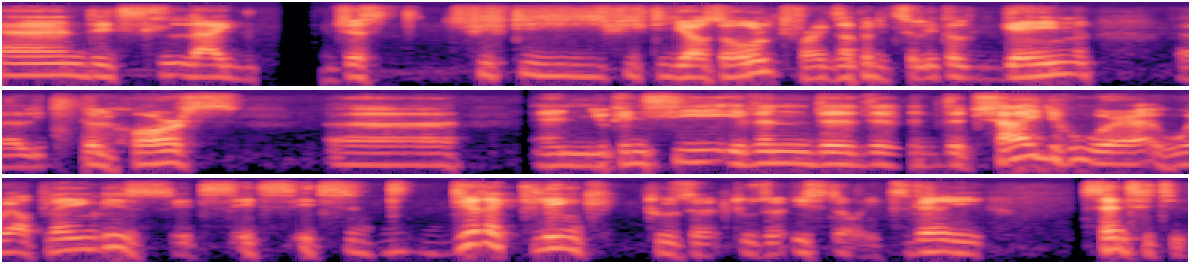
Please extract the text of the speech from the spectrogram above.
and it's like just 50 50 years old. For example it's a little game a little horse uh, and you can see even the, the the child who were who were playing this. It's it's it's a direct link to the to the history. It's very sensitive.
